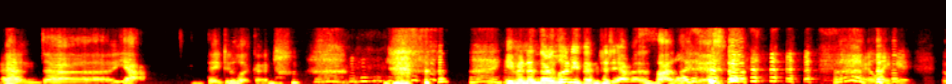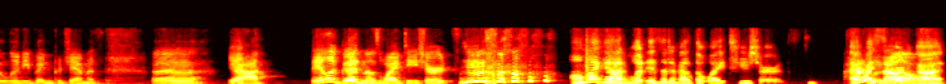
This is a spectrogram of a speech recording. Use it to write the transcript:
And, uh, yeah, they do look good. Even in their loony bin pajamas. I like it. I like it. The loony bin pajamas. Uh, yeah. They look good in those white t-shirts. oh my god, what is it about the white t-shirts? I don't swear know. to God,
